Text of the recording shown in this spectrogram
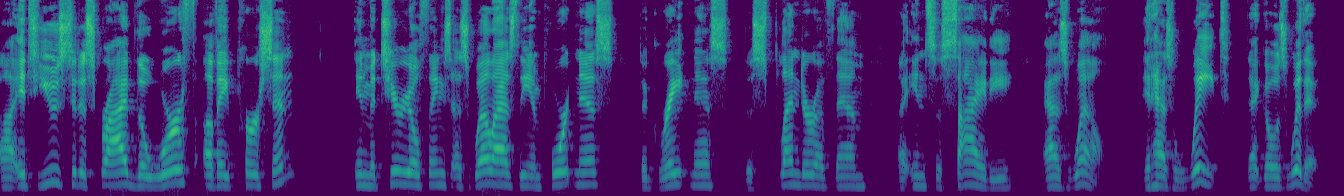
Uh, it's used to describe the worth of a person in material things as well as the importance, the greatness, the splendor of them uh, in society as well. It has weight that goes with it.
